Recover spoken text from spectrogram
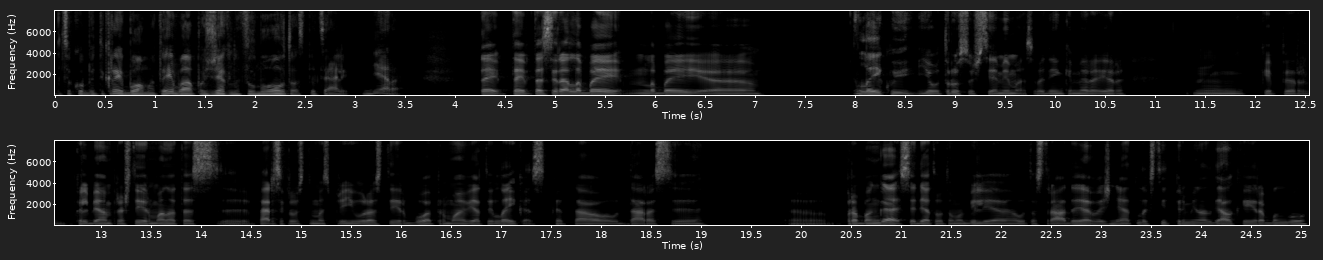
Bet sakau, bet tikrai buvo, matai, va, pažiūrėk, nufilmavau to specialiai. Nėra. Taip, taip, tas yra labai, labai uh, laikui jautrus užsiemimas, vadinkim, ir, ir kaip ir kalbėjom prieš tai, ir mano tas e, persikraustimas prie jūros, tai ir buvo pirmoje vietoje laikas, kad tau darosi prabanga sėdėti automobilyje autostradoje, važinėti, lakstyti pirmin atgal, kai yra bangų.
